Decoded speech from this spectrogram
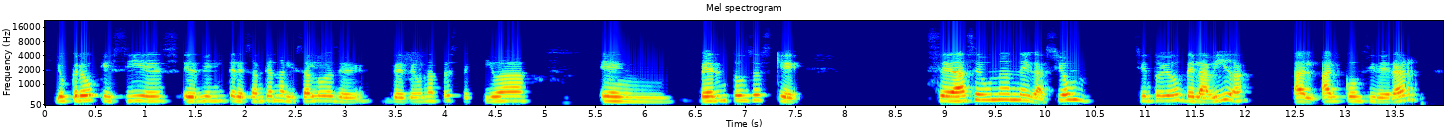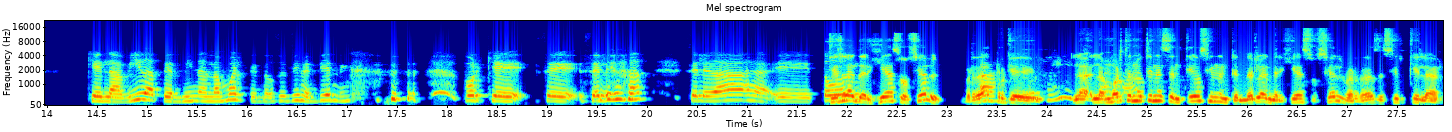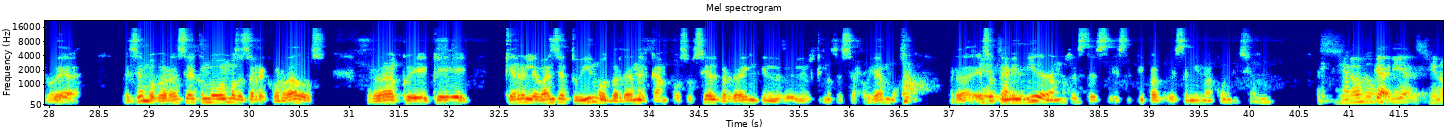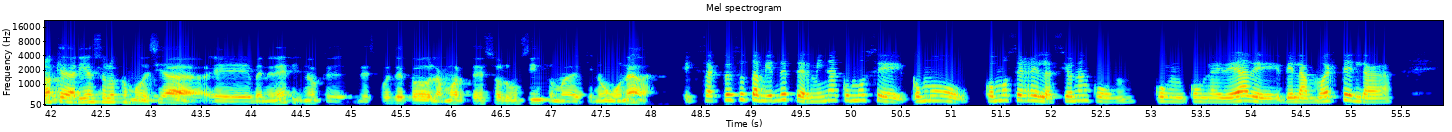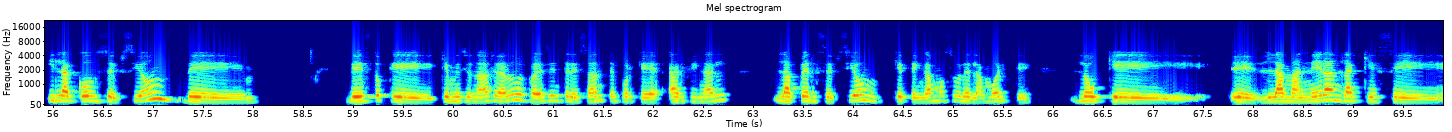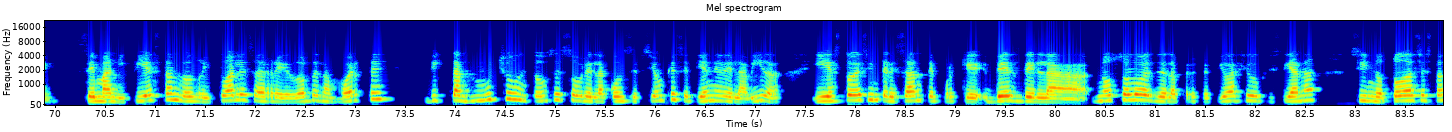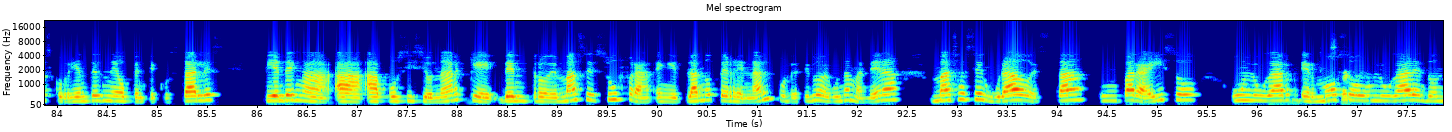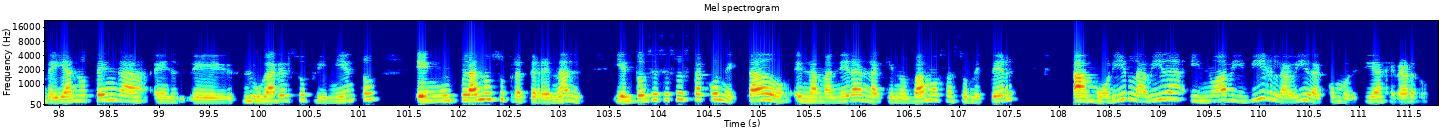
yo creo que sí es, es bien interesante analizarlo desde, desde una perspectiva en ver entonces que se hace una negación, siento yo, de la vida al, al considerar que la vida termina en la muerte, no sé si me entienden, porque se, se le da, se le da eh, todo. es la energía social, ¿verdad? Ah, porque la, la, muerte no tiene sentido sin entender la energía social, ¿verdad? Es decir, que la rodea. Pensemos, ¿verdad? O sea, cómo vamos a ser recordados, ¿verdad? ¿Qué, qué, relevancia tuvimos, ¿verdad? En el campo social, ¿verdad? En, en el que nos desarrollamos. ¿Verdad? Eso también mide, damos este, este tipo, esta misma condición, ¿no? Si no, quedaría, si no quedaría solo como decía eh, Benedetti, ¿no? Que después de todo la muerte es solo un síntoma de que no hubo nada. Exacto, eso también determina cómo se, cómo, cómo se relacionan con, con, con la idea de, de la muerte la, y la concepción de, de esto que, que mencionaba Gerardo me parece interesante porque al final la percepción que tengamos sobre la muerte lo que, eh, la manera en la que se, se manifiestan los rituales alrededor de la muerte dictan mucho entonces sobre la concepción que se tiene de la vida. Y esto es interesante porque desde la, no solo desde la perspectiva judio-cristiana, sino todas estas corrientes neopentecostales tienden a, a, a, posicionar que dentro de más se sufra en el plano terrenal, por decirlo de alguna manera, más asegurado está un paraíso, un lugar hermoso, un lugar en donde ya no tenga el eh, lugar el sufrimiento en un plano supraterrenal. Y entonces eso está conectado en la manera en la que nos vamos a someter a morir la vida y no a vivir la vida, como decía Gerardo.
